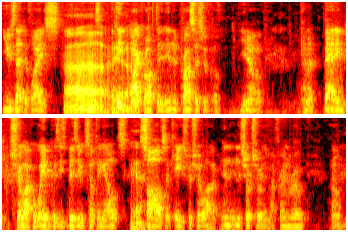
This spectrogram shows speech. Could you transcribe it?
used that device. Ah, I think yeah. Mycroft, in, the process of, of you know, kind of batting Sherlock away because he's busy with something else, Yeah. solves a case for Sherlock in, in the short story that my friend wrote. Um,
